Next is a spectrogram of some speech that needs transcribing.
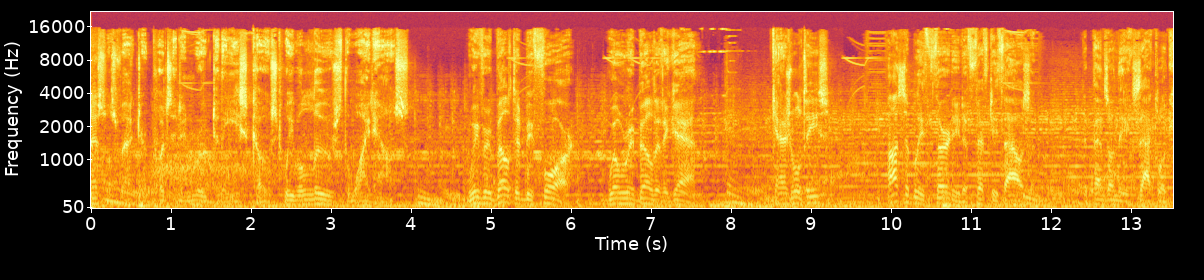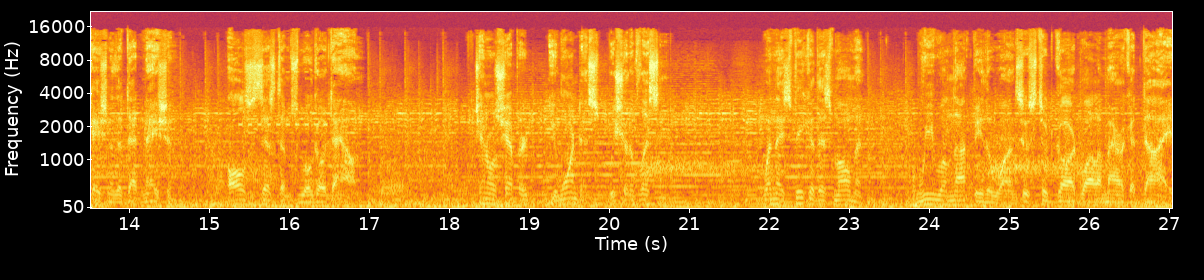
missiles vector puts it en route to the East Coast, we will lose the White House. We've rebuilt it before. We'll rebuild it again. Casualties? Possibly 30 to 50,000. Depends on the exact location of the detonation. All systems will go down. General Shepard, you warned us. We should have listened. When they speak of this moment, we will not be the ones who stood guard while America died.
